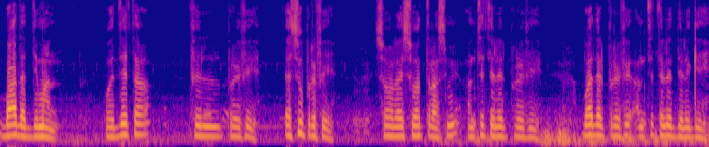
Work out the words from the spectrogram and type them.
بعد ال demande وديتها في ال préfet ال sous-préfet شغل اسوات رسمي انتت لل préfet بعد ال préfet انتت لل délégué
